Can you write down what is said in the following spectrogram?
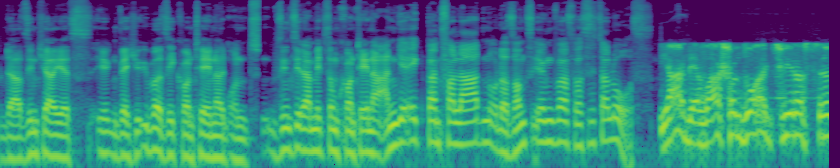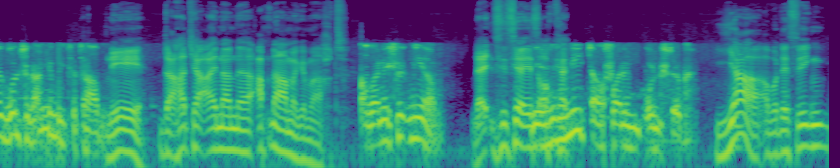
Da sind ja jetzt irgendwelche Überseekontainer. Und sind Sie da mit so einem Container angeeckt beim Verladen oder sonst irgendwas? Was ist da los? Ja, der war schon so, als wir das äh, Grundstück angemietet haben. Nee, da hat ja einer eine Abnahme gemacht. Aber nicht mit mir. Na, es ist ja jetzt wir auch sind kein Mieter vor dem Grundstück. Ja, aber deswegen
